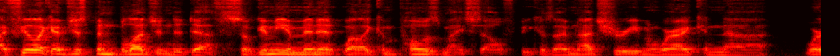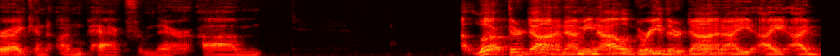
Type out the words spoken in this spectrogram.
I feel like I've just been bludgeoned to death. So give me a minute while I compose myself because I'm not sure even where I can uh, where I can unpack from there. Um, look, they're done. I mean, I'll agree they're done. I, I,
